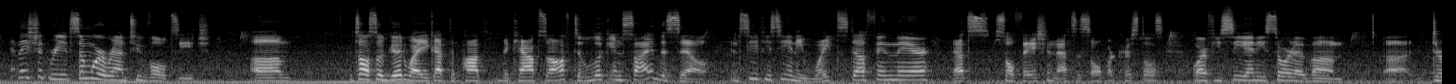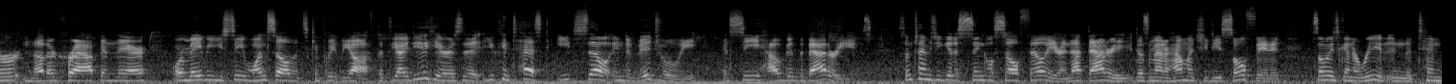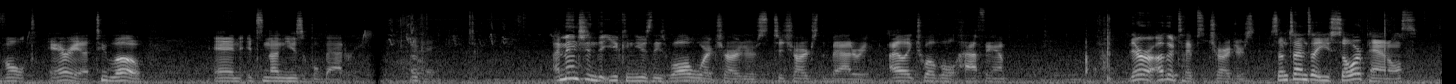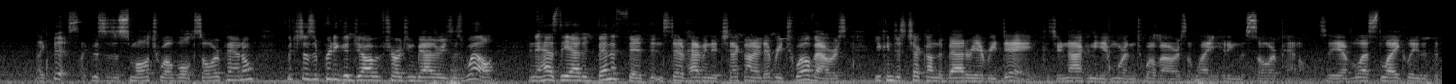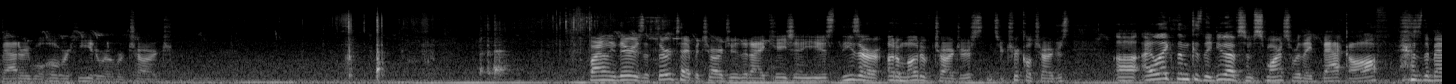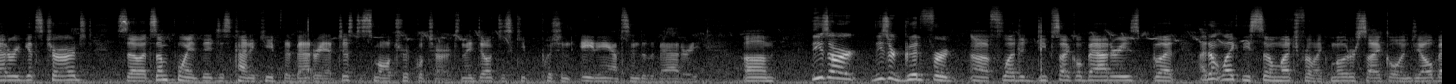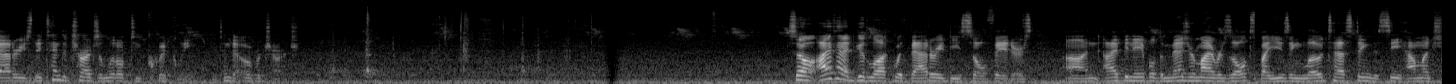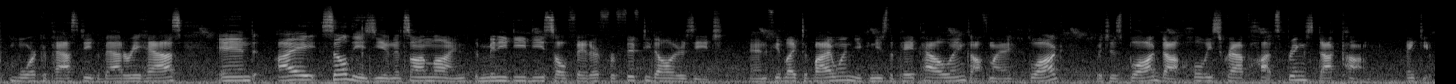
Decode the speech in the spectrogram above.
And they should read somewhere around 2 volts each. Um, It's also good while you got the pop the caps off to look inside the cell and see if you see any white stuff in there. That's sulfation, that's the sulfur crystals. Or if you see any sort of um, uh, dirt and other crap in there, or maybe you see one cell that's completely off. But the idea here is that you can test each cell individually and see how good the battery is. Sometimes you get a single cell failure and that battery, it doesn't matter how much you desulfate it, it's always going to read in the 10 volt area, too low, and it's an unusable battery. Okay. I mentioned that you can use these wall wart chargers to charge the battery. I like 12 volt half amp. There are other types of chargers. Sometimes I use solar panels like this. Like this is a small 12 volt solar panel, which does a pretty good job of charging batteries as well. And it has the added benefit that instead of having to check on it every 12 hours, you can just check on the battery every day because you're not going to get more than 12 hours of light hitting the solar panel. So you have less likely that the battery will overheat or overcharge. Finally, there is a third type of charger that I occasionally use. These are automotive chargers. These are trickle chargers. Uh, I like them because they do have some smarts where they back off as the battery gets charged. So at some point, they just kind of keep the battery at just a small trickle charge, and they don't just keep pushing 8 amps into the battery. Um, these are these are good for uh, flooded deep cycle batteries, but I don't like these so much for like motorcycle and gel batteries. They tend to charge a little too quickly. They tend to overcharge. So I've had good luck with battery desulfators. Uh, I've been able to measure my results by using load testing to see how much more capacity the battery has. And I sell these units online, the Mini D desulfator, for $50 each. And if you'd like to buy one, you can use the PayPal link off my blog, which is blog.holyscraphotsprings.com. Thank you.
